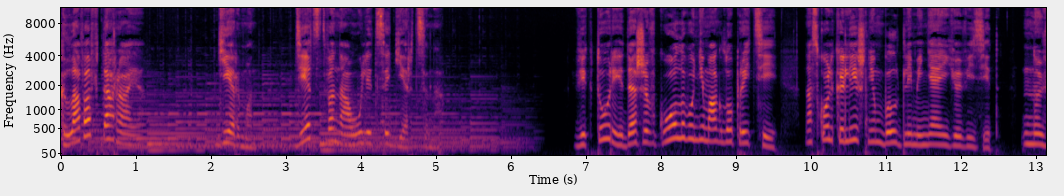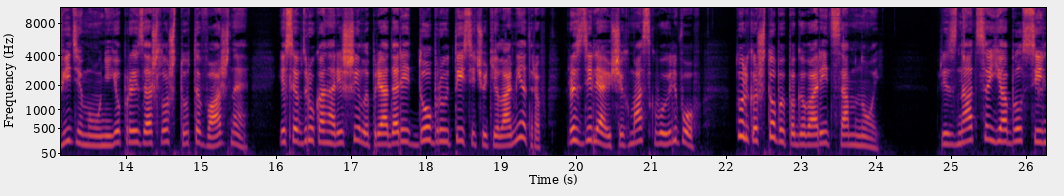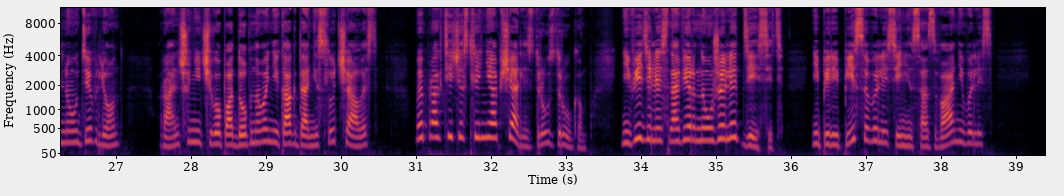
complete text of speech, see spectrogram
Глава вторая. Герман. Детство на улице Герцена. Виктории даже в голову не могло прийти, насколько лишним был для меня ее визит. Но, видимо, у нее произошло что-то важное, если вдруг она решила преодолеть добрую тысячу километров, разделяющих Москву и Львов, только чтобы поговорить со мной. Признаться, я был сильно удивлен – Раньше ничего подобного никогда не случалось. Мы практически не общались друг с другом, не виделись, наверное, уже лет десять, не переписывались и не созванивались.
